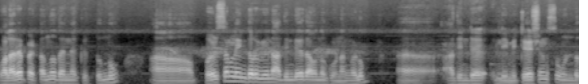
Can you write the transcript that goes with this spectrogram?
വളരെ പെട്ടെന്ന് തന്നെ കിട്ടുന്നു. പേഴ്സണൽ ഇന്റർവ്യൂവിന് അതിന്റേതാവുന്ന ഗുണങ്ങളും അതിന്റെ ലിമിറ്റേഷൻസും ഉണ്ട്.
